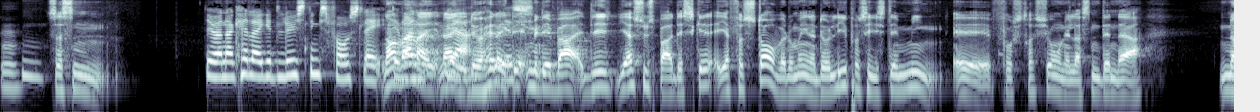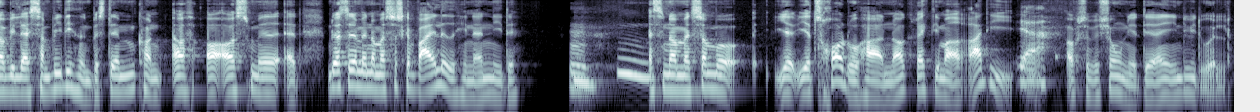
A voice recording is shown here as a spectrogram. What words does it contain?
Mm. mm. Så sådan... Det var nok heller ikke et løsningsforslag. Nå, det nej, var nej, nej, ja, det var heller ikke yes. det, men det er bare, det, jeg synes bare, det sker, jeg forstår, hvad du mener, det var lige præcis, det er min øh, frustration, eller sådan den der, når vi lader samvittigheden bestemme, og, og også med, at, men det er også det med, når man så skal vejlede hinanden i det. Mm. Mm. Altså når man så må, jeg, jeg tror du har nok rigtig meget ret i ja. observationen, at det er individuelt.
